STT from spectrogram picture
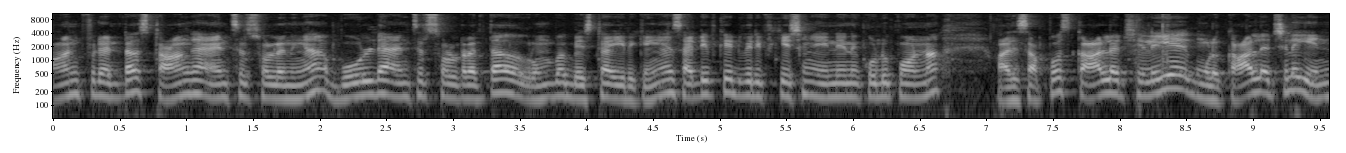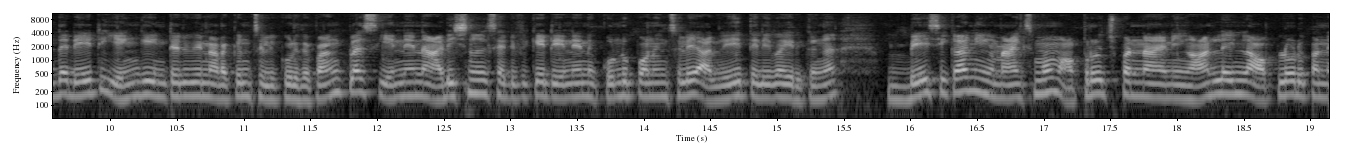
கான்ஃபிடென்ட்டாக ஸ்ட்ராங்காக ஆன்சர் சொல்லணுங்க. போல்டாக ஆன்சர் சொல்கிறது தான் ரொம்ப பெஸ்ட்டாக இருக்குங்க. சர்டிஃபிகேட் வெரிஃபிகேஷன் என்னென்ன கொடுப்போம்னா அது சப்போஸ் கால் லட்சிலேயே உங்களுக்கு கால் எந்த டேட்டு எங்கே இன்டர்வியூ நடக்குன்னு சொல்லி கொடுத்துருப்பாங்க. ப்ளஸ் என்னென்ன அடிஷ்னல் சர்டிஃபிகேட் என்னென்ன கொண்டு போகணுன்னு சொல்லி அதுலேயே தெளிவாக இருக்குங்க. பேசிக்காக நீங்கள் மேக்ஸிமம் அப்ரோச் பண்ண நீங்கள் ஆன்லைனில் அப்லோடு பண்ண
